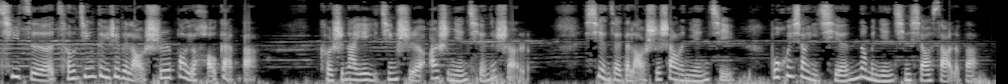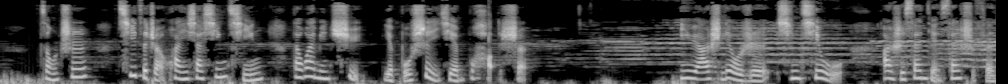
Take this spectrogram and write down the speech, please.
妻子曾经对这位老师抱有好感吧。可是那也已经是二十年前的事儿了。现在的老师上了年纪，不会像以前那么年轻潇洒了吧？总之，妻子转换一下心情，到外面去。也不是一件不好的事儿。一月二十六日，星期五，二十三点三十分。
